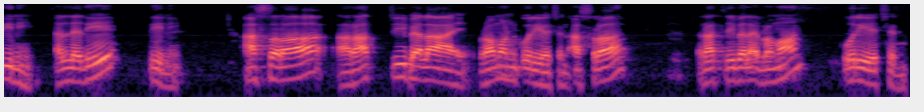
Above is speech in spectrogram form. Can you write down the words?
তিনি আল্লাযী তিনি। আসরা রাত্রিবেলায় ভ্রমণ করিয়েছেন। আসরা রাত্রিবেলায় ভ্রমণ করিয়েছেন।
